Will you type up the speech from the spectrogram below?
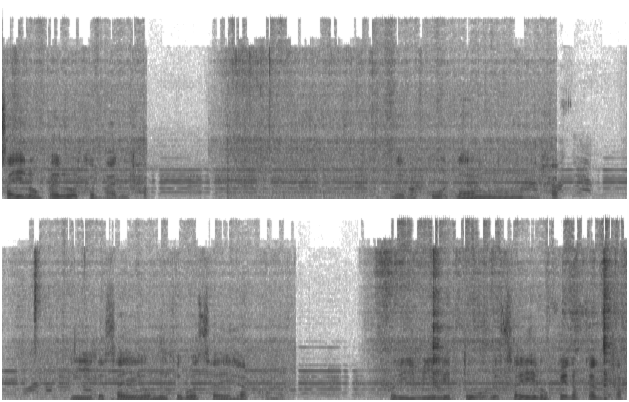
ใส่ลงไปโรดครับบานี้ครับ ใบมะกรูดน้ำนะครับ มีกระใส่โอ้มีกระบอใส่ครับผมพอดีมีในตู้เลยใส่ลงไปน้ำกันครับ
